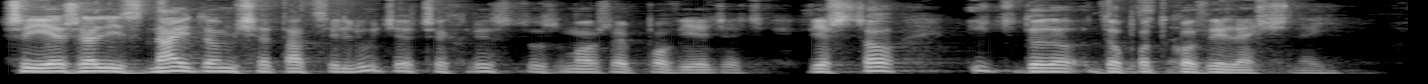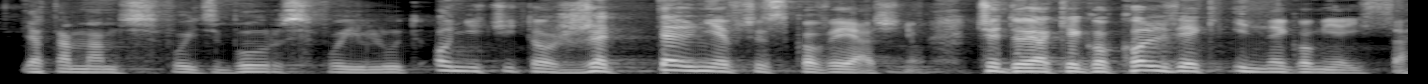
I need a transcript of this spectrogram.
Czy jeżeli znajdą się tacy ludzie, czy Chrystus może powiedzieć, wiesz co, idź do, do Podkowy Leśnej ja tam mam swój zbór, swój lud. Oni ci to rzetelnie wszystko wyjaśnią. Czy do jakiegokolwiek innego miejsca.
